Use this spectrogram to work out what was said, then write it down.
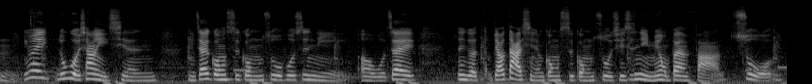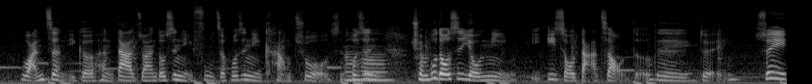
嗯，因为如果像以前你在公司工作，或是你呃我在。那个比较大型的公司工作，其实你没有办法做完整一个很大专，都是你负责，或是你 control，或是全部都是由你一手打造的。对对，所以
